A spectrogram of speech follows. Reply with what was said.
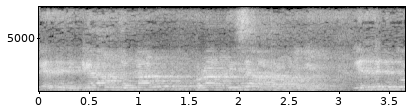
எழுந்து நிற்கலாம்னு சொன்னாலும் குரான் அதிசம் ஆதரவாக்கும் எழுந்து நிற்க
